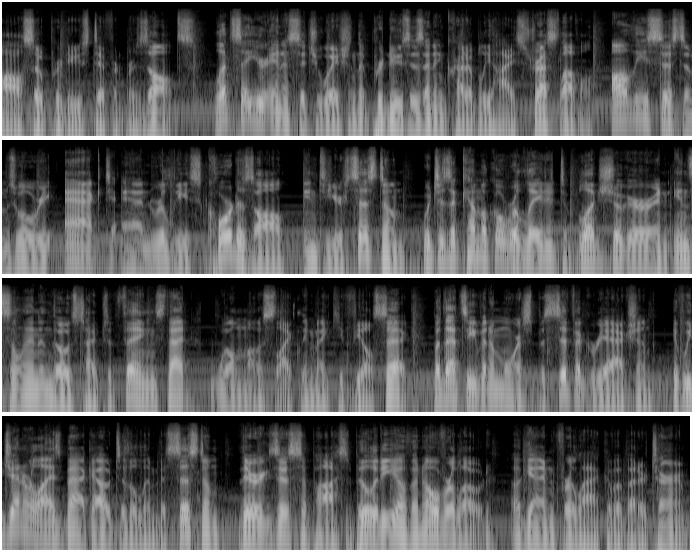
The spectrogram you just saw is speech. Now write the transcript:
also produce different results. Let's say you're in a situation that produces an incredibly high stress level. All these systems will react and release cortisol into your system, which is a chemical related to blood sugar and insulin and those types of things that will most likely make you feel sick. But that's even a more specific reaction. If we generalize back out to the limbic system, there exists a possibility of an overload, again for lack of a better term.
